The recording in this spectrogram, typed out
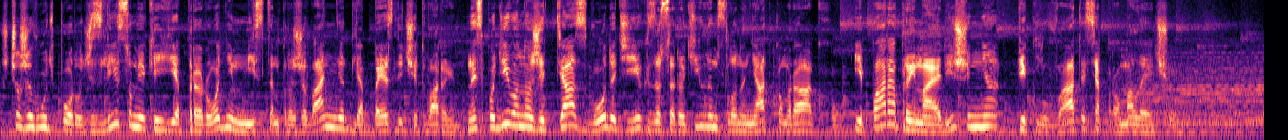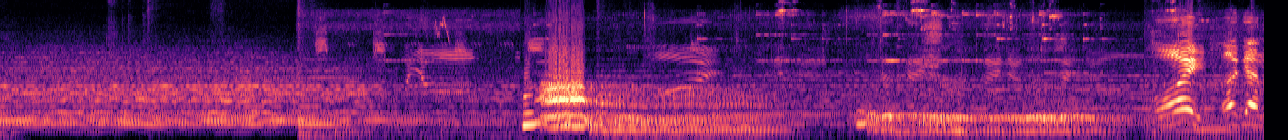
що живуть поруч з лісом, який є природнім місцем проживання для безлічі тварин. Несподівано життя зводить їх з осиротілим слоненятком Ракху, і пара приймає рішення піклуватися про малечу. Oi, ojan,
